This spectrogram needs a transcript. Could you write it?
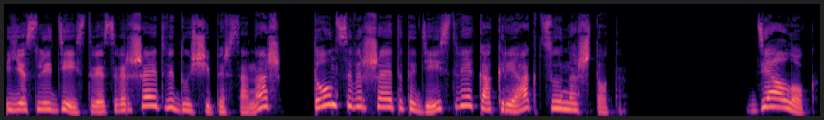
Если действие совершает ведущий персонаж, то он совершает это действие как реакцию на что-то. Диалог.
